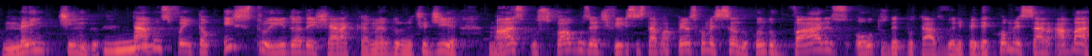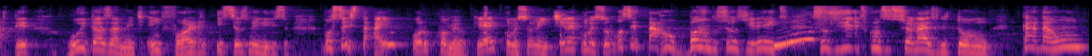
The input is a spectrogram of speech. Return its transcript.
mentindo. Hum. foi então instruído a deixar a Câmara durante o dia, mas os fogos de artifício estavam apenas começando quando vários outros deputados do NPD começaram a bater ruidosamente em Ford e seus ministros. Você está. Aí o couro comeu, que aí começou a mentir, né? Começou. Você está roubando seus direitos, Nossa. seus direitos constitucionais, gritou um. Cada um.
